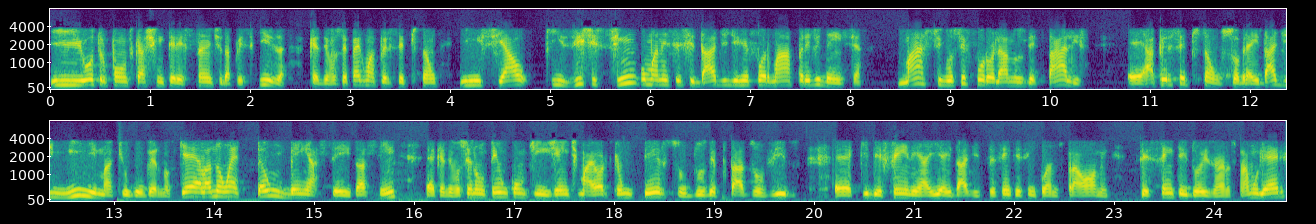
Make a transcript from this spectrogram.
E outro ponto que acho interessante da pesquisa, quer dizer, você pega uma percepção inicial que existe sim uma necessidade de reformar a Previdência, mas se você for olhar nos detalhes, é, a percepção sobre a idade mínima que o governo quer, ela não é tão bem aceita assim. É, quer dizer, você não tem um contingente maior que um terço dos deputados ouvidos é, que defendem aí a idade de 65 anos para homem, 62 anos para mulheres,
